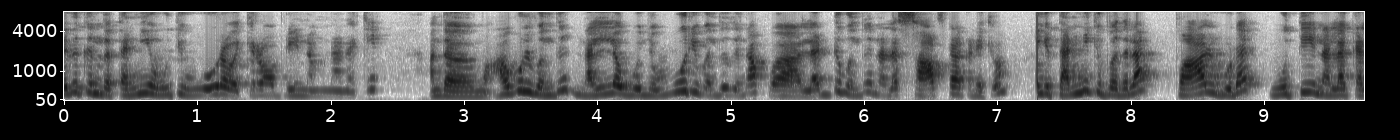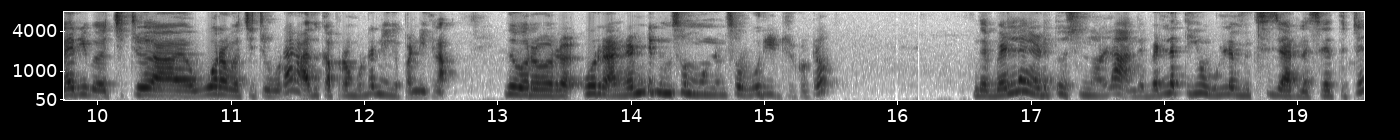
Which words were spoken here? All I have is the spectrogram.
எதுக்கு இந்த தண்ணியை ஊற்றி ஊற வைக்கிறோம் அப்படின்னு நம்ம நினைக்கி அந்த அவுள் வந்து நல்ல கொஞ்சம் ஊறி வந்ததுன்னா லட்டு வந்து நல்லா சாஃப்டாக கிடைக்கும். நீங்கள் தண்ணிக்கு பதிலாக பால் கூட ஊற்றி நல்லா கிளறி வச்சுட்டு ஊற வச்சுட்டு கூட அதுக்கப்புறம் கூட நீங்கள் பண்ணிக்கலாம். இது ஒரு ஒரு ஒரு ரெண்டு நிமிஷம் மூணு நிமிஷம் ஊறிட்டு இருக்கட்டும். இந்த வெள்ளம் எடுத்து வச்சுருந்தோம்ல அந்த வெள்ளத்தையும் உள்ளே மிக்ஸி ஜாரில் சேர்த்துட்டு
